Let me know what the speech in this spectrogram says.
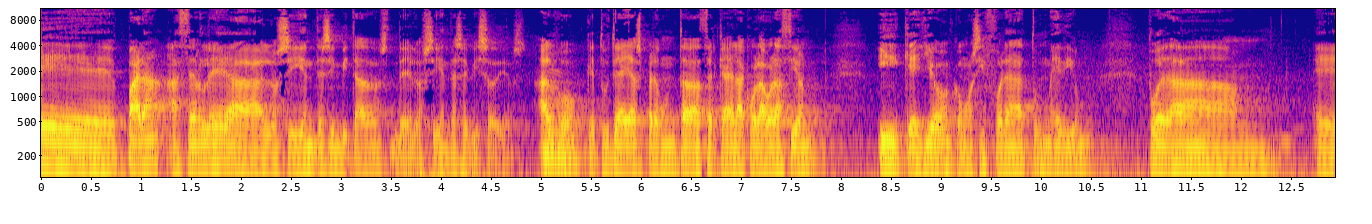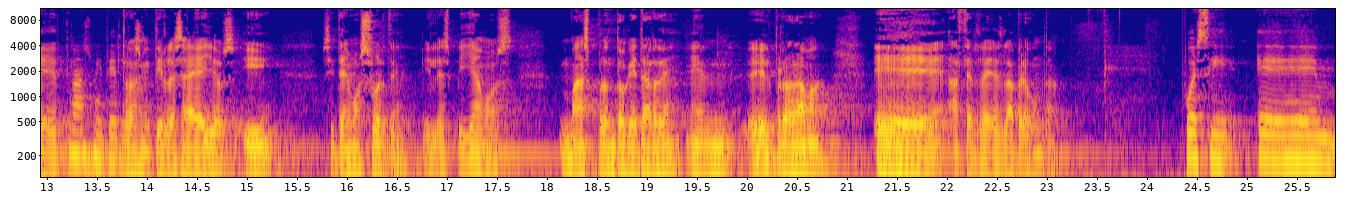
eh, para hacerle a los siguientes invitados de los siguientes episodios. Algo que tú te hayas preguntado acerca de la colaboración y que yo, como si fuera tu medium, pueda eh, Transmitirles. transmitirles a ellos y, si tenemos suerte y les pillamos más pronto que tarde en el programa, eh, hacerles la pregunta. Pues sí, eh,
